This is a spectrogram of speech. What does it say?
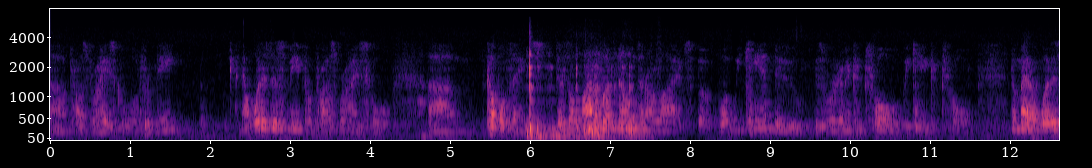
uh, Prosper High School or from me. Now, what does this mean for Prosper High School? Um, couple things. There's a lot of unknowns in our lives, but what we can do is we're going to control what we can control. No matter what is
